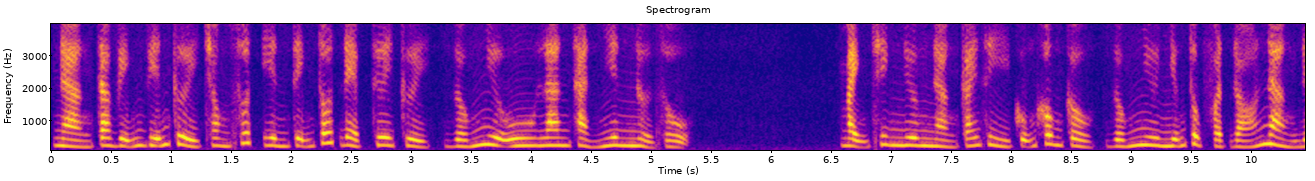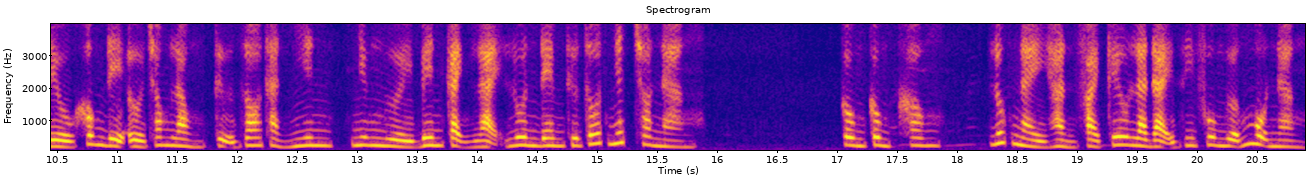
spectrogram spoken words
Nàng ta vĩnh viễn cười trong suốt yên tĩnh tốt đẹp tươi cười, giống như u lan thản nhiên nở rộ. Mạnh trinh nương nàng cái gì cũng không cầu, giống như những tục vật đó nàng đều không để ở trong lòng, tự do thản nhiên, nhưng người bên cạnh lại luôn đem thứ tốt nhất cho nàng. Công công không, lúc này hẳn phải kêu là đại di phu ngưỡng mộ nàng,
